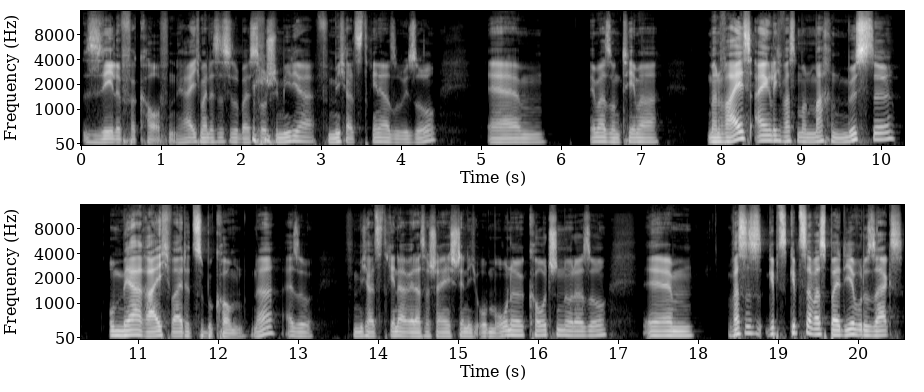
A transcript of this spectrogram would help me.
Seele verkaufen. Ja, ich meine, das ist so bei Social Media, für mich als Trainer sowieso, ähm, immer so ein Thema. Man weiß eigentlich, was man machen müsste, um mehr Reichweite zu bekommen. Ne? Also für mich als Trainer wäre das wahrscheinlich ständig oben ohne Coachen oder so. Ähm, was ist, gibt's, gibt's da was bei dir, wo du sagst,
